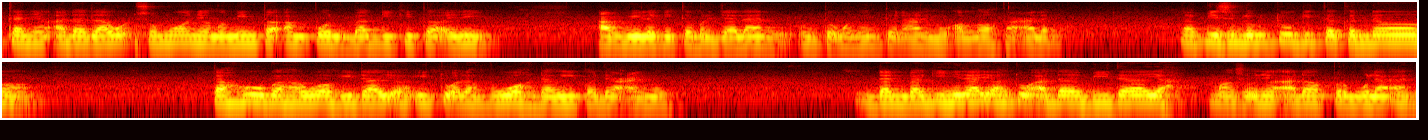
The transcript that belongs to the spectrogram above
ikan yang ada di laut semuanya meminta ampun bagi kita ini. Apabila kita berjalan untuk menuntut ilmu Allah Ta'ala. Tapi sebelum tu kita kena tahu bahawa hidayah itu adalah buah daripada ilmu. Dan bagi hidayah tu ada bidayah. Maksudnya ada permulaan.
